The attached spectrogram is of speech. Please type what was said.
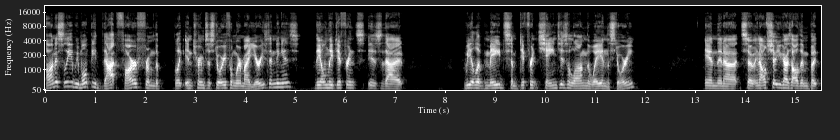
honestly, we won't be that far from the, like, in terms of story from where Mayuri's ending is. The only difference is that we'll have made some different changes along the way in the story. And then, uh, so, and I'll show you guys all them, but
